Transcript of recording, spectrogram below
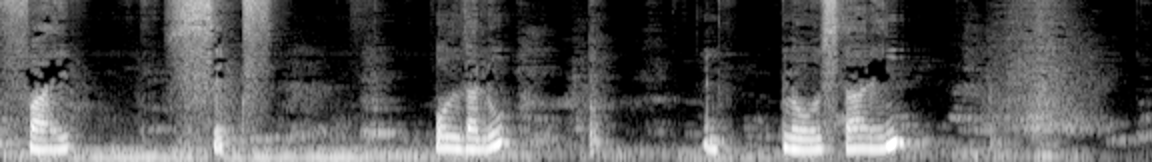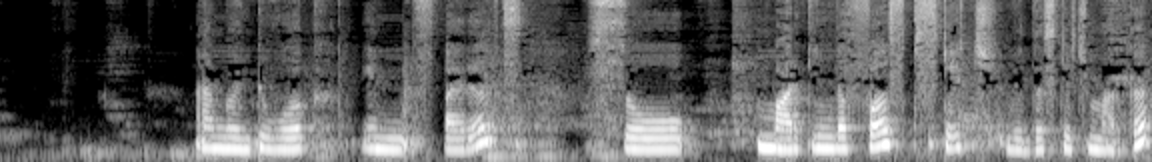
5 6 pull the loop and close the ring. I'm going to work in spirals. So marking the first stitch with the stitch marker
